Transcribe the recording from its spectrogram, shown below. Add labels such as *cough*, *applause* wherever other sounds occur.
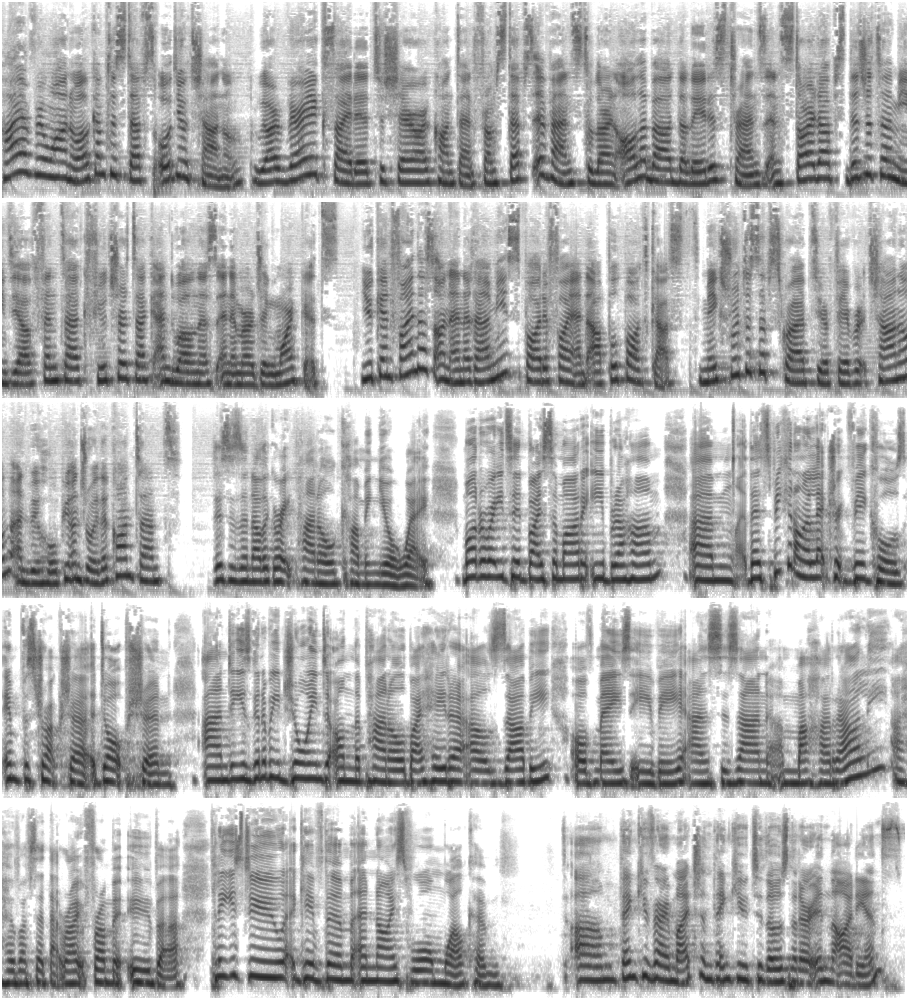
Hi everyone, welcome to Steps audio channel. We are very excited to share our content from Steps events to learn all about the latest trends in startups, digital media, fintech, future tech, and wellness in emerging markets. You can find us on Anghami, Spotify, and Apple Podcasts. Make sure to subscribe to your favorite channel, and we hope you enjoy the content. This is another great panel coming your way. Moderated by Samar Ibrahim. Um, they're speaking on electric vehicles, infrastructure, adoption, and he's going to be joined on the panel by Haider Al Zaabi of Mays EV and Cezanne Maherali. I hope I've said that right from Uber. Please do give them a nice warm welcome. Um, thank you very much, and thank you to those that are in the audience.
